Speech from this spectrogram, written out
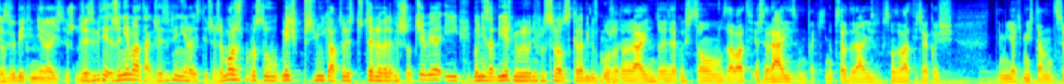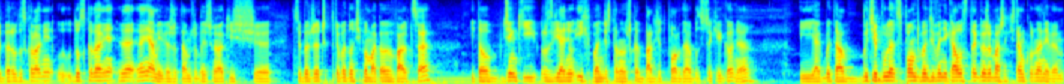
Jest wybitnie nierealistyczne. że, jest wybitnie, że nie ma tak, że jest wybitnie nierealistyczne, że możesz po prostu mieć przeciwnika, który jest 4 levele wyższy od ciebie i go nie zabijesz, mimo że będziesz mu strzelał z karabinu w głowę. Może ten realizm to jest jakoś chcą załatwić, znaczy realizm taki, no pseudorealizm chcą załatwić jakoś tymi jakimiś tam cyberudoskonaleniami, wiesz, że tam, że będziesz miał jakieś e, cyber rzeczy, które będą ci pomagały w walce i to dzięki rozwijaniu ich będziesz tam na przykład bardziej odporny albo coś takiego, nie? I jakby ta bycie bullet sponge będzie wynikało z tego, że masz jakieś tam, kurna, nie wiem,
